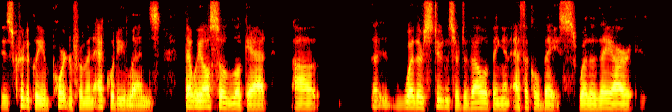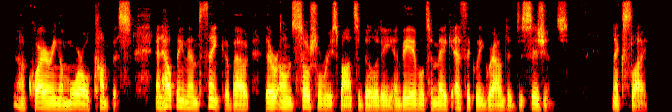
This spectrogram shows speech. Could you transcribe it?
is critically important from an equity lens that we also look at uh, uh, whether students are developing an ethical base, whether they are acquiring a moral compass and helping them think about their own social responsibility and be able to make ethically grounded decisions. Next slide.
